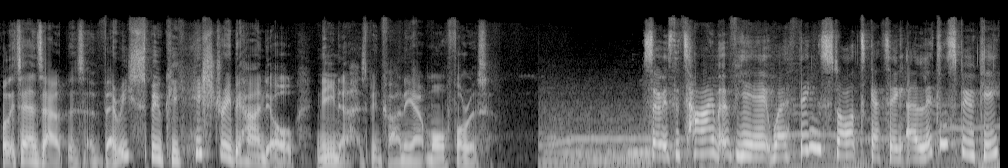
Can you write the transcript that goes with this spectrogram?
Well, it turns out there's a very spooky history behind it all. Nina has been finding out more for us. So it's the time of year where things start getting a little spooky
